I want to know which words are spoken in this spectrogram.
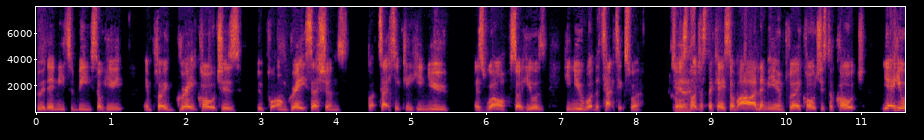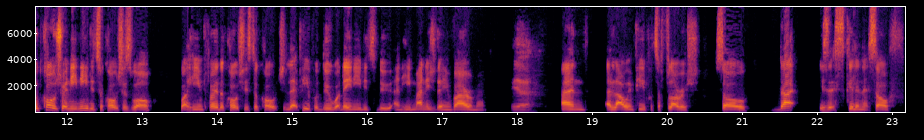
who they need to be. So he employed great coaches who put on great sessions, but tactically he knew as well. So he was he knew what the tactics were. So it's not just a case of ah, let me employ coaches to coach. Yeah, he would coach when he needed to coach as well, but he employed the coaches to coach, let people do what they needed to do, and he managed the environment yeah, and allowing people to flourish. So that is a skill in itself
